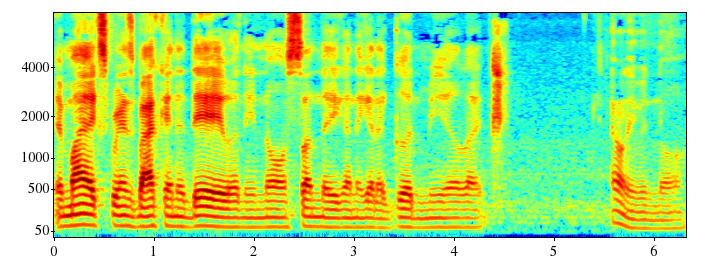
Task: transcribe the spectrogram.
in my experience back in the day when you know Sunday you're gonna get a good meal, like I don't even know.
